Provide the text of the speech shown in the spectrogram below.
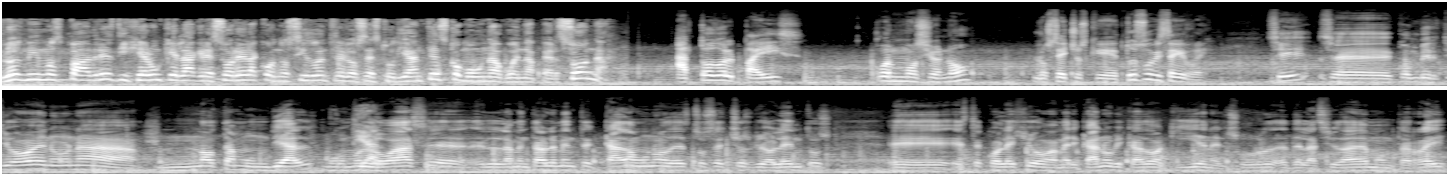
Los mismos padres dijeron que el agresor era conocido entre los estudiantes como una buena persona. A todo el país conmocionó los hechos que tú subiste ahí, Rey. Sí, se convirtió en una nota mundial, mundial, como lo hace lamentablemente cada uno de estos hechos violentos eh, este colegio americano ubicado aquí en el sur de la ciudad de Monterrey.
